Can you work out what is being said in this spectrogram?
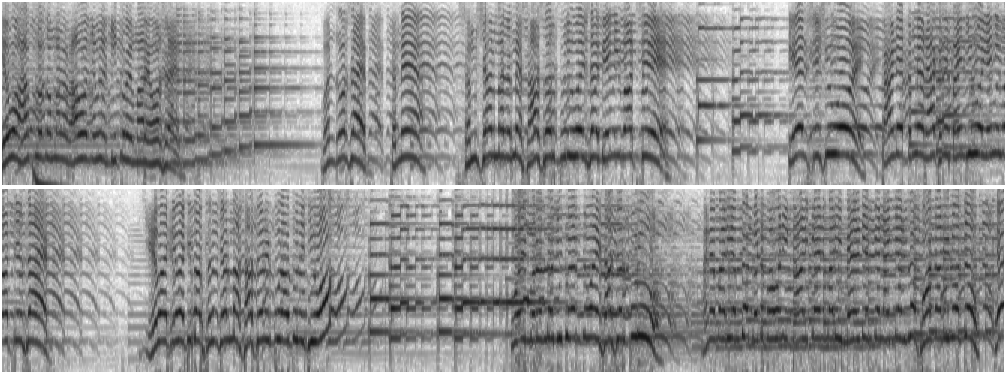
એવો આટલો તો મારા રાવો જેવને દીકરો મારે હો સાહેબ. પણ જો સાહેબ, તમે શમશાનમાં તમે સાસર પૂરી હોય સાહેબ, એની વાત છે. તેર શિશુ હોય કાંડે તમને રાખડી બાંધી હોય એની વાત છે સાહેબ. જેવા જેવાથી બાપ સંસારમાં સાસર પુરાવતું નથી, હો. કોઈ મરણ નથી કોઈ એમ કહેવાય સાસર પૂરું. અને મારી એમ તો ગઢપાવાની કાળ કે મારી મેલડી ડેમ કે લાગ્યા છો સોનાડી નો દઉં એ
